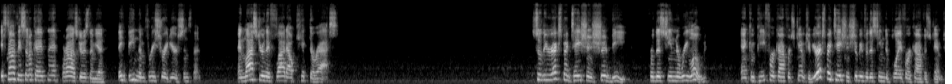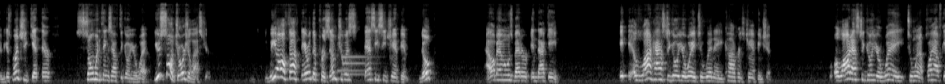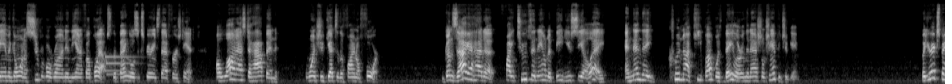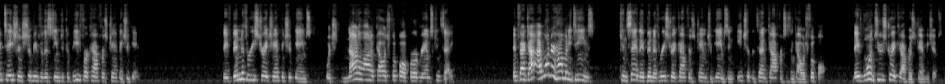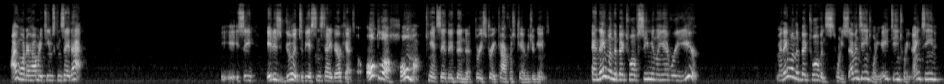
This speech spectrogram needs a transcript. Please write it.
It's not if they said, okay, eh, we're not as good as them yet. They've beaten them three straight years since then. And last year, they flat out kicked their ass. So your expectation should be for this team to reload and compete for a conference championship. Your expectation should be for this team to play for a conference championship because once you get there, so many things have to go your way. You saw Georgia last year. We all thought they were the presumptuous SEC champion. Nope. Alabama was better in that game. It, a lot has to go your way to win a conference championship. A lot has to go your way to win a playoff game and go on a Super Bowl run in the NFL playoffs. The Bengals experienced that firsthand. A lot has to happen once you get to the Final Four. Gonzaga had to fight tooth and nail to beat UCLA, and then they could not keep up with Baylor in the national championship game. But your expectations should be for this team to compete for a conference championship game. They've been to three straight championship games, which not a lot of college football programs can say. In fact, I, wonder how many teams can say they've been to three straight conference championship games in each of the 10 conferences in college football. They've won two straight conference championships. I wonder how many teams can say that. You see, it is good to be a Cincinnati Bearcats. Oklahoma can't say they've been to three straight conference championship games. And they win the Big 12 seemingly every year. I mean, they won the Big 12 in 2017, 2018, 2019,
